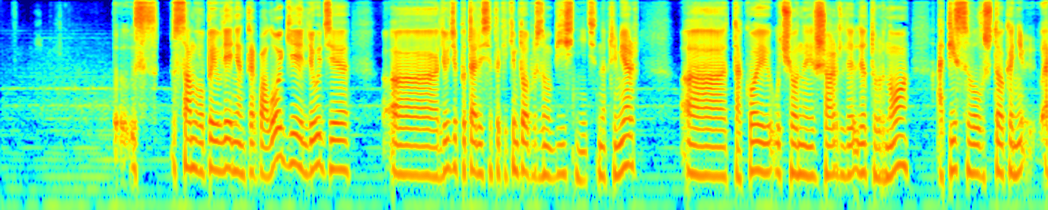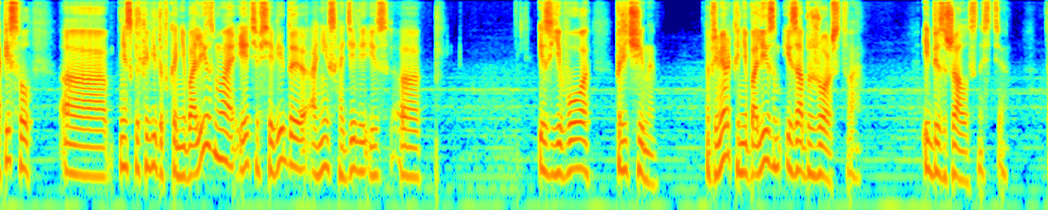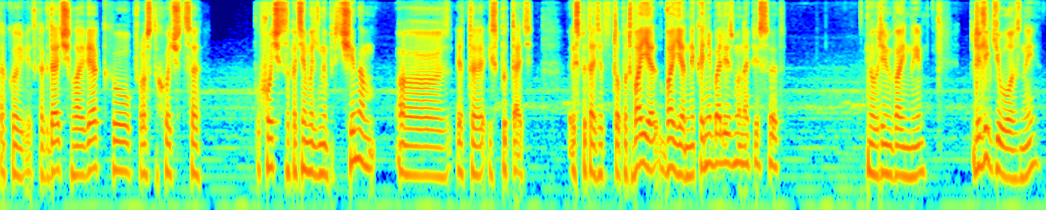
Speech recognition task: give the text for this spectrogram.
С самого появления антропологии люди, э, люди пытались это каким-то образом объяснить. Например, э, такой ученый Шарль Летурно описывал, что описывал э, несколько видов каннибализма, и эти все виды, они исходили из, из его причины. Например, каннибализм из обжорства и безжалостности. Такой вид, когда человеку просто хочется хочется по тем или иным причинам э, это испытать. Испытать этот опыт. Воен, военный каннибализм он описывает во время войны, религиозный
